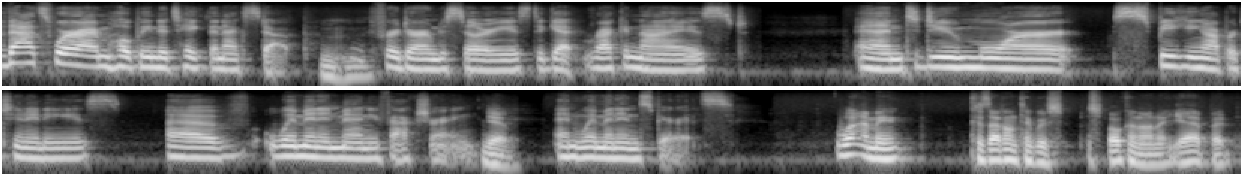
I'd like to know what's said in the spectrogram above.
That's where I'm hoping to take the next step mm-hmm. for Durham Distillery is to get recognized and to do more speaking opportunities of women in manufacturing Yeah. and women in spirits. Well, I mean, because I don't think we've sp- spoken on it yet, but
